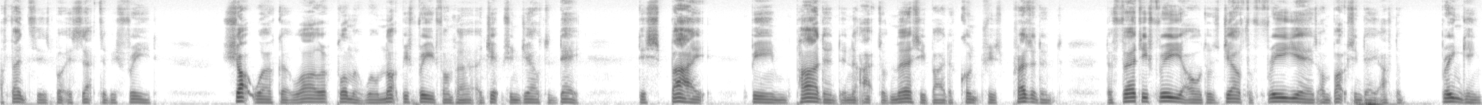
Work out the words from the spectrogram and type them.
offences but is set to be freed. Shop worker Laura Plummer will not be freed from her Egyptian jail today, despite being pardoned in an act of mercy by the country's president. The 33 year old was jailed for three years on Boxing Day after bringing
